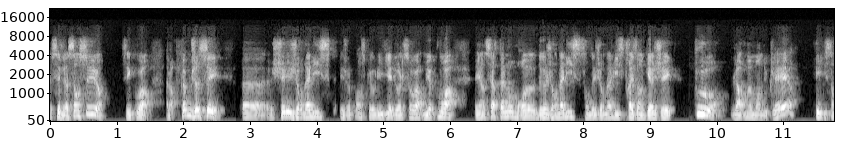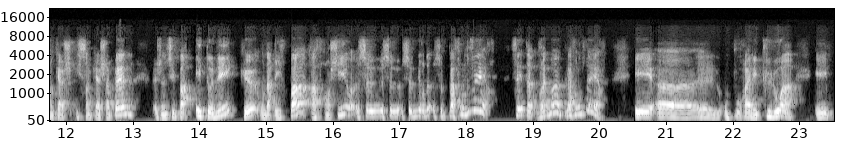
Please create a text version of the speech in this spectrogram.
c'est de la censure, c'est quoi? Alors, comme je sais, euh, chez les journalistes, et je pense que Olivier doit le savoir mieux que moi, et un certain nombre de journalistes sont des journalistes très engagés pour l'armement nucléaire, et ils s'en cachent, ils s'en cachent à peine. Je ne suis pas étonné qu'on n'arrive pas à franchir ce, plafond de verre. C'est vraiment un plafond de verre. Et euh, on pourrait aller plus loin et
